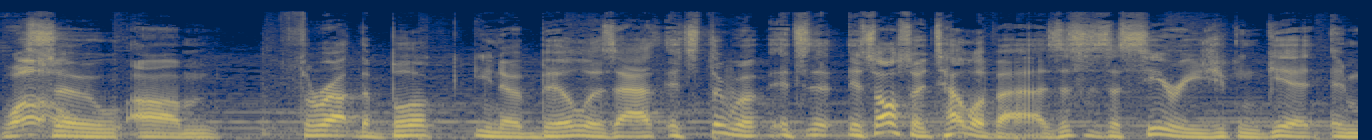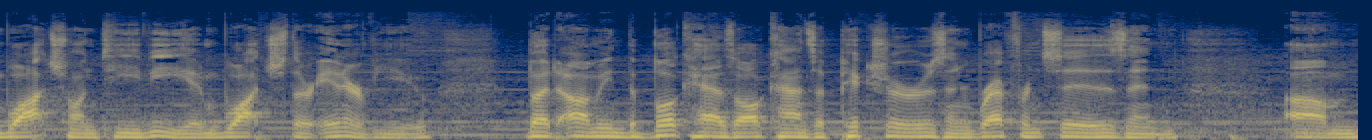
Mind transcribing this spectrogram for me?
Whoa. So um, throughout the book, you know, Bill is asked. It's through. A, it's it's also televised. This is a series you can get and watch on TV and watch their interview. But I mean, the book has all kinds of pictures and references and. Um,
